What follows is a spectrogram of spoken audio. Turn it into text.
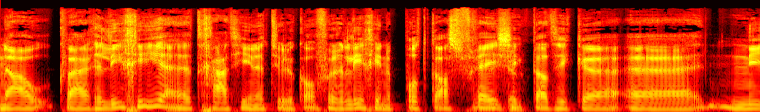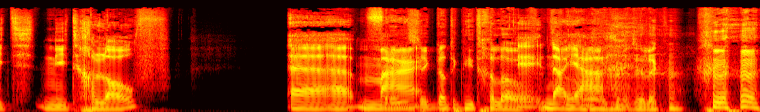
Nou, qua religie, en het gaat hier natuurlijk over religie in de podcast, vrees Zeker. ik dat ik eh, eh, niet, niet geloof. Eh, maar Vrees ik dat ik niet geloof. Eh, nou ja. Natuurlijk.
